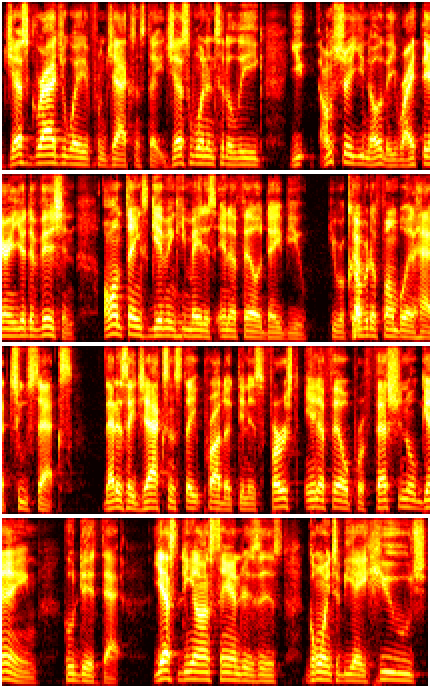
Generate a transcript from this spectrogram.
just graduated from Jackson State, just went into the league. You, I'm sure you know they right there in your division. On Thanksgiving, he made his NFL debut. He recovered yep. a fumble and had two sacks. That is a Jackson State product in his first NFL professional game who did that. Yes, Deion Sanders is going to be a huge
